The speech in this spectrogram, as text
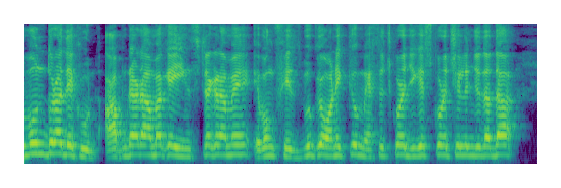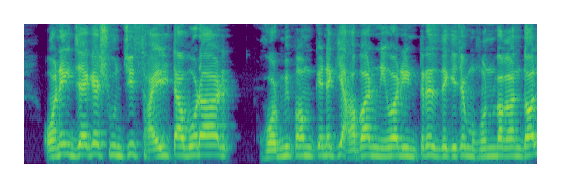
বন্ধুরা, দেখুন, আপনারা আমাকে ইনস্টাগ্রামে এবং ফেসবুকে অনেক কেউ মেসেজ করে জিজ্ঞেস করেছিলেন যে, দাদা, অনেক জায়গায় শুনছি সাহিল টাবোরা আর হরমিপামকে নাকি আবার নেওয়ার ইন্টারেস্ট দেখেছে মোহনবাগান দল।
